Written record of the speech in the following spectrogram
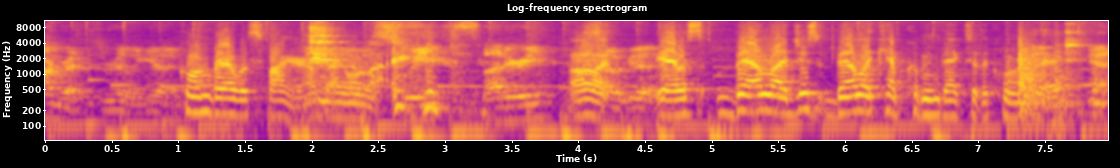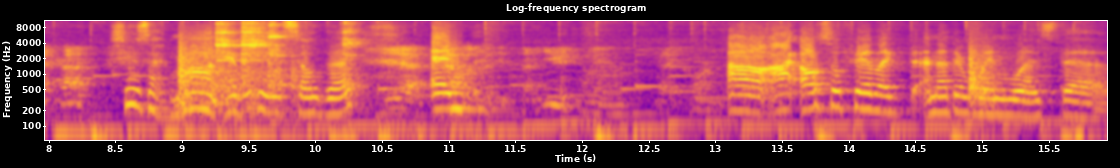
Cornbread was really good. Cornbread was fire. I'm not gonna lie. sweet and buttery. oh, so good. yeah, it was Bella. Just Bella kept coming back to the cornbread. Yeah. She was like, "Mom, everything is so good." yeah And- that was a, huge win. Uh, I also feel like the, another win was the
